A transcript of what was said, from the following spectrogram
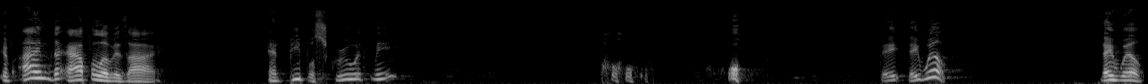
if I'm the apple of his eye, and people screw with me, oh, oh they, they will. They will.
